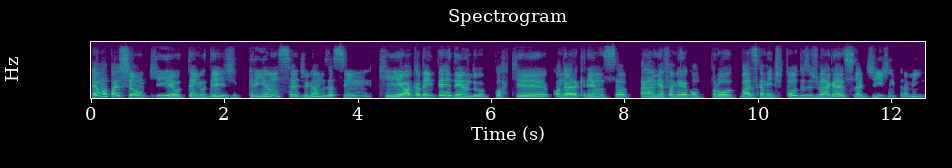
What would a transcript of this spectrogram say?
é uma paixão que eu tenho desde criança, digamos assim, que eu acabei me perdendo, porque quando eu era criança, a minha família comprou basicamente todos os VHS da Disney para mim,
